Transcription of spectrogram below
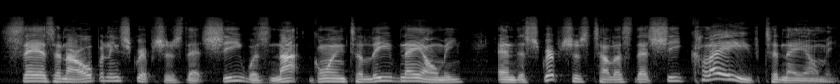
says in our opening scriptures that she was not going to leave Naomi, and the scriptures tell us that she clave to Naomi.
